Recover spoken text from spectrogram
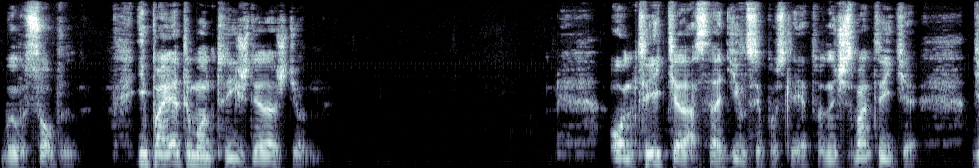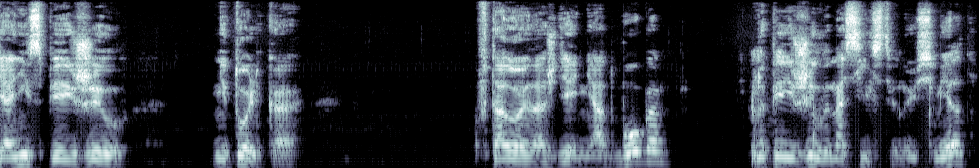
было собрано. И поэтому он трижды рожденный. Он третий раз родился после этого. Значит, смотрите, Дионис пережил не только второе рождение от Бога, но пережил и насильственную смерть,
